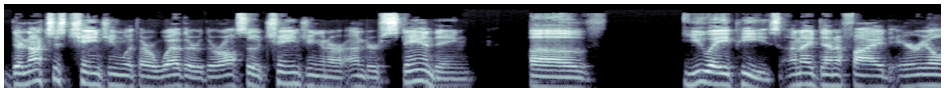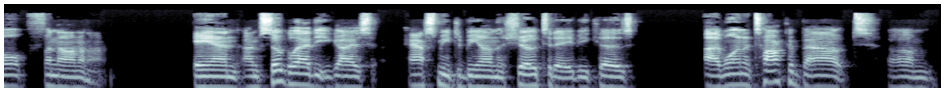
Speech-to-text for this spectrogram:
they're not just changing with our weather; they're also changing in our understanding of UAPs, unidentified aerial phenomenon. And I'm so glad that you guys asked me to be on the show today because I want to talk about um,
